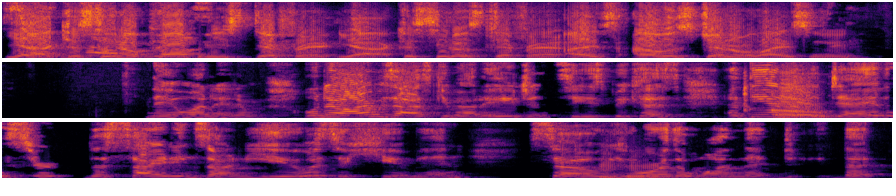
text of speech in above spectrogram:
yeah, casino property is different. Yeah, casino's different. I, I was generalizing. They wanted him. Well, no, I was asking about agencies because at the end oh. of the oh. day, the the sighting's on you as a human. So mm-hmm. you're the one that that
